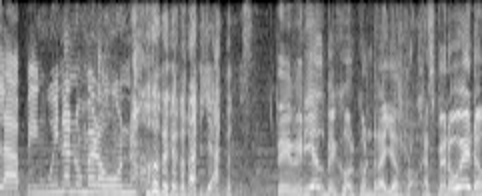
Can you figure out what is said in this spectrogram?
la pingüina número uno de rayados. Te verías mejor con rayas rojas. Pero bueno,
